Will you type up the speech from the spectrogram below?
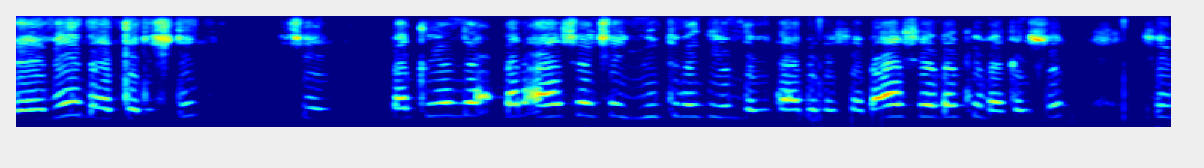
Ee, neye ben işte? Şey, bakıyorum da ben her şey, şey YouTube'a giriyorum da bir tane mesela. Ben her şeye bakıyorum arkadaşlar. Şey,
